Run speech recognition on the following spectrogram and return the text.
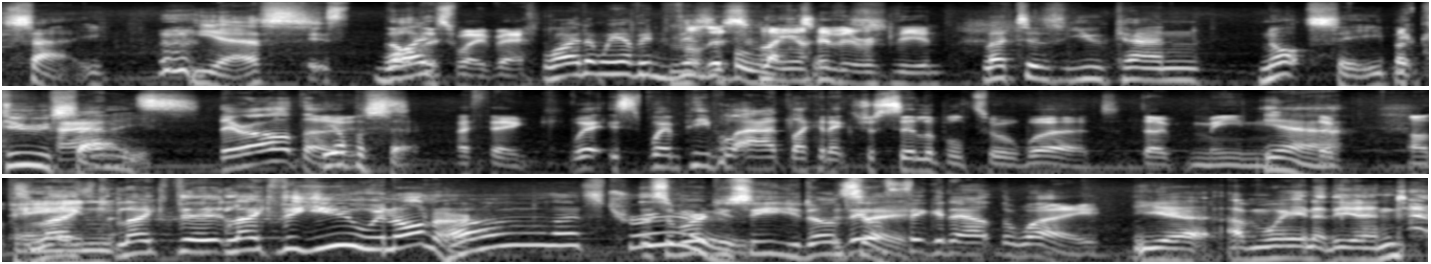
say yes. It's not Why- this way, Ben. why don't we have Not this invisible way letters either, Ian. letters you can not see but do say There are those. The opposite. I think. It's when people add like an extra syllable to a word, don't mean. Yeah. don't- Oh, aren't like saying- like the like the U in honor. oh that's true That's a word you see, you don't Has anyone say. figured out the way? Yeah, I'm waiting at the end.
